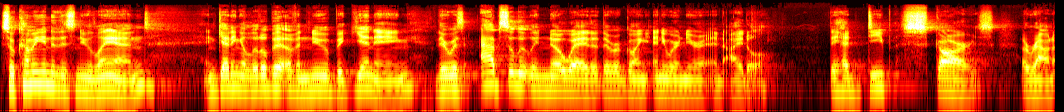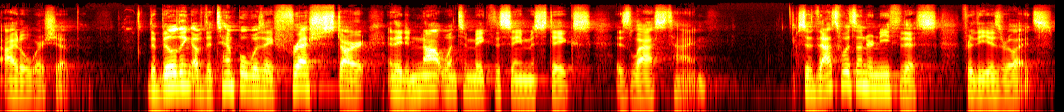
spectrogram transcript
So, coming into this new land and getting a little bit of a new beginning, there was absolutely no way that they were going anywhere near an idol. They had deep scars around idol worship. The building of the temple was a fresh start, and they did not want to make the same mistakes as last time. So that's what's underneath this for the Israelites.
